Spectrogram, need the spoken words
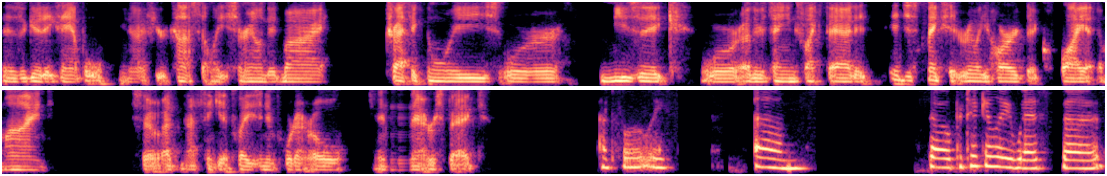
is a good example. You know, if you're constantly surrounded by traffic noise or music or other things like that, it it just makes it really hard to quiet the mind. So I, I think it plays an important role in that respect. Absolutely. Um, so particularly with the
